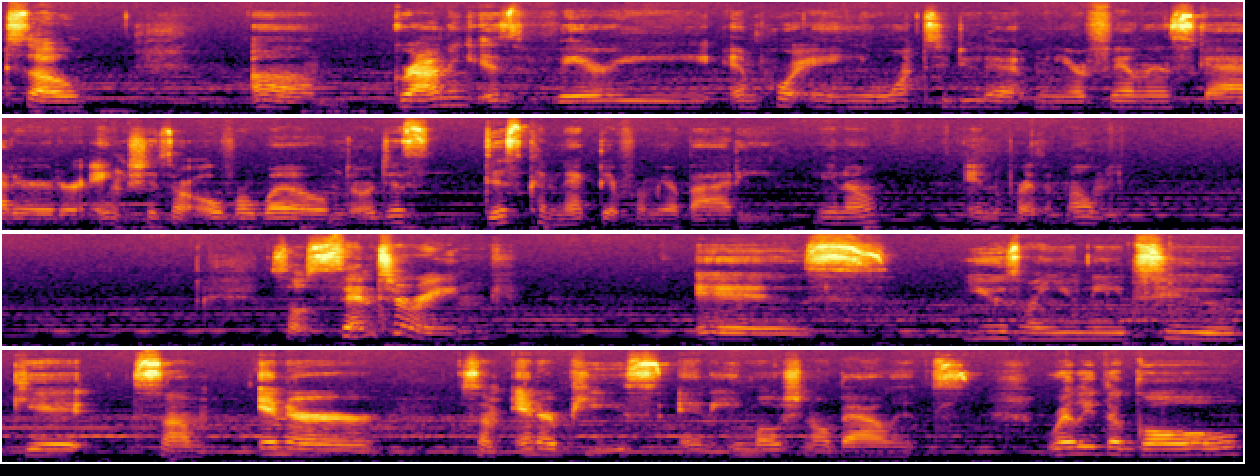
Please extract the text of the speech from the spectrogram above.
So, um, grounding is very important you want to do that when you're feeling scattered or anxious or overwhelmed or just disconnected from your body, you know, in the present moment. So centering is used when you need to get some inner some inner peace and emotional balance. Really the goal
